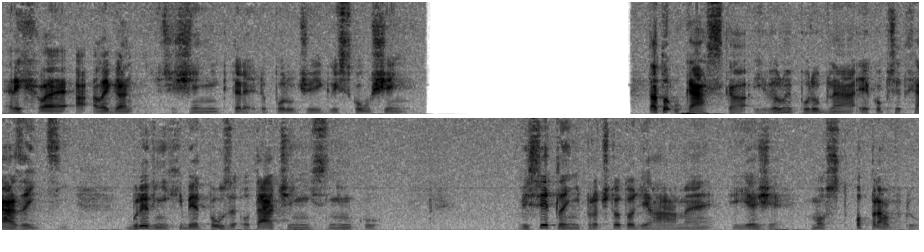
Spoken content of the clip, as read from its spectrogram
rychlé a elegantní řešení, které doporučuji k vyzkoušení. Tato ukázka je velmi podobná jako předcházející. Bude v ní chybět pouze otáčení snímku. Vysvětlení, proč toto děláme, je, že most opravdu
